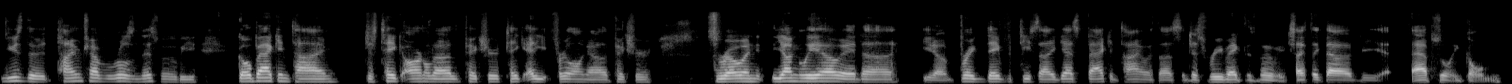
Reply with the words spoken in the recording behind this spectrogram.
use the time travel rules in this movie. Go back in time, just take Arnold out of the picture, take Eddie Furlong out of the picture, throw in young Leo, and uh, you know bring Dave Batista, I guess, back in time with us and just remake this movie. So I think that would be absolutely golden.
